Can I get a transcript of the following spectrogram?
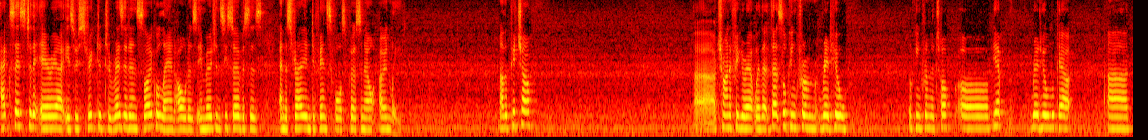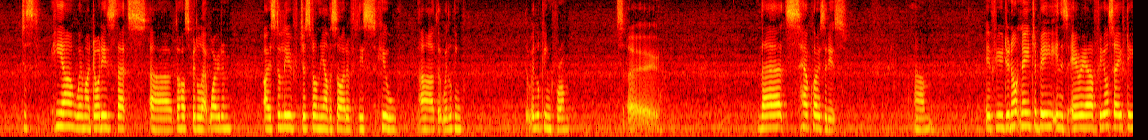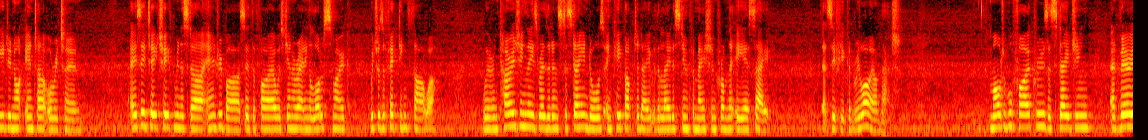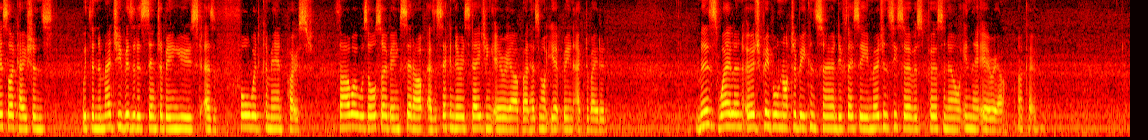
Access to the area is restricted to residents, local landholders, emergency services, and Australian Defence Force personnel only. Another picture. Uh, trying to figure out whether that's looking from Red Hill. Looking from the top of, yep, Red Hill Lookout. Uh, just here where my dot is, that's uh, the hospital at Woden. I used to live just on the other side of this hill uh, that we're looking that we're looking from. So that's how close it is. Um, if you do not need to be in this area for your safety, do not enter or return. ACT Chief Minister Andrew Barr said the fire was generating a lot of smoke, which was affecting Tharwa. We're encouraging these residents to stay indoors and keep up to date with the latest information from the ESA. That's if you can rely on that. Multiple fire crews are staging at various locations with the Namadgi Visitors Centre being used as a forward command post. Tharwa was also being set up as a secondary staging area but has not yet been activated. Ms. Whelan urged people not to be concerned if they see emergency service personnel in their area. Okay.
